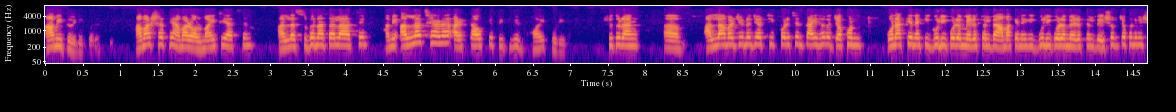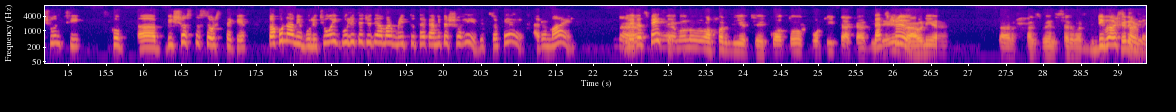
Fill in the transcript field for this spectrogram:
আমি তৈরি করেছি। আমার সাথে আমার অলমাইটি আছেন, আল্লাহ তালা আছেন, আমি আল্লাহ ছাড়া আর কাউকে পৃথিবীর ভয় করি না। সুতরাং আল্লাহ আমার জন্য যা ঠিক করেছেন তাই হবে। যখন ওনাকে নাকি গুলি করে মেরে ফেলবে আমাকে নাকি গুলি করে মেরে ফেলবে এসব যখন আমি শুনছি খুব বিশ্বস্ত সোর্স থেকে তখন আমি বলেছি ওই গুলিতে যদি আমার মৃত্যু থাকে আমি তো শহীদ it's okay I don't mind let us face it এমন অফার দিয়েছে কত কোটি টাকা দিয়ে ব্রাউনিয়া তার হাজবেন্ড সার্ভার ডিভোর্স করবে।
